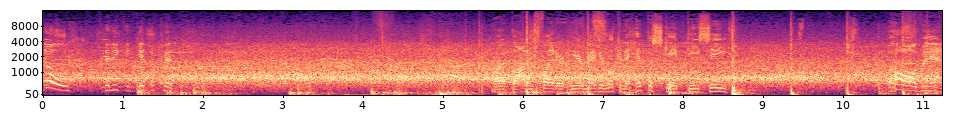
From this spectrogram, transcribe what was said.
knows that he can get the finish. All right, bottom fighter here, maybe looking to hip escape, DC. Oh, man,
